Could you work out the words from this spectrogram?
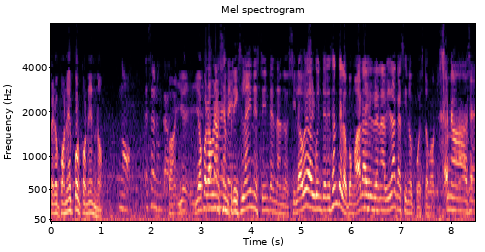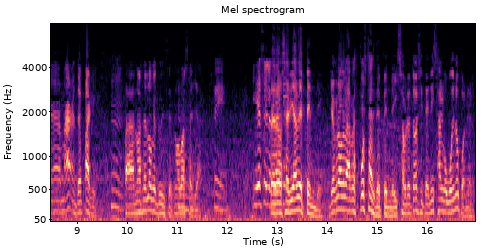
pero poner por poner no. No, eso nunca. Yo, yo por lo menos en. Prisline estoy intentando, si lo veo algo interesante lo pongo. Ahora Sí. desde Navidad casi no he puesto, porque no sé, entonces para qué. Hmm. Para no hacer lo que tú dices, no vas Mm, allá. Sí. Y eso lo Pero sería depende. Yo creo que la respuesta es depende. Y sobre todo si tenéis algo bueno, ponerlo.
